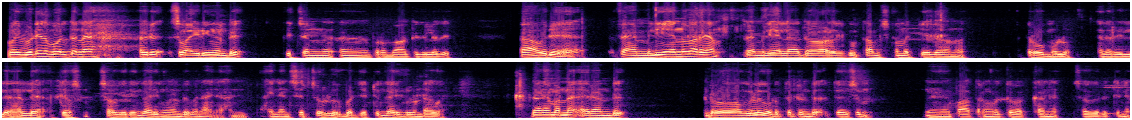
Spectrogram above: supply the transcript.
അപ്പോൾ ഇവിടെ ഇതുപോലെ തന്നെ ഒരു സ്ലൈഡിങ് ഉണ്ട്. കിച്ചൺ പുറം ഭാഗത്തേക്കുള്ളത്. ആ ഒരു ഫാമിലി എന്ന് പറയാം. ഫാമിലി അല്ലാത്ത ആളുകൾക്കും താമസിക്കാൻ പറ്റിയതാണ്. റൂമുള്ളൂ. അതിൽ നല്ല അത്യാവശ്യം സൗകര്യം കാര്യങ്ങളുണ്ട്. പിന്നെ അതിന് അതിനനുസരിച്ചുള്ള ബഡ്ജറ്റും കാര്യങ്ങളും ഉണ്ടാവുക. ഇതാണ് ഞാൻ പറഞ്ഞ രണ്ട് ഡ്രോകൾ കൊടുത്തിട്ടുണ്ട്. അത്യാവശ്യം പാത്രങ്ങളൊക്കെ വെക്കാൻ സൗകര്യത്തിന്.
